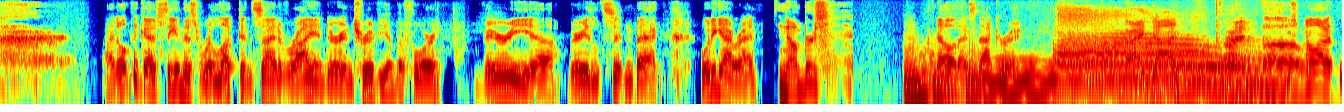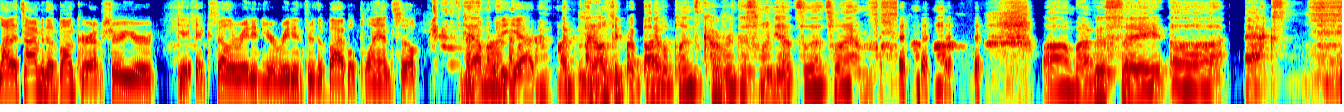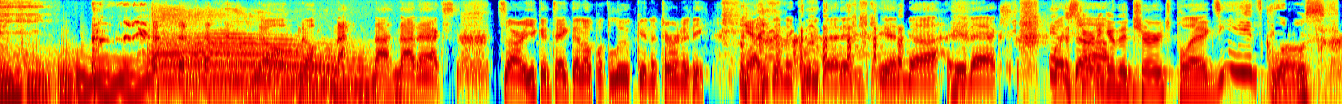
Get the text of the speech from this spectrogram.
I don't think I've seen this reluctant side of Ryan during trivia before. Very, uh, very sitting back. What do you got, Ryan? Numbers? No, that's not correct. All right, Don. All right. You Uh, spent a lot of lot of time in the bunker. I'm sure you're accelerating. You're reading through the Bible plan. So, yeah, what do you got? I, I don't think my Bible plan's covered this one yet, so that's why I'm. um, but I'm going to say uh, Acts. No, no, not not not Acts. Sorry, you can take that up with Luke in eternity. Why he didn't include that in in uh, in Acts? And the starting uh, of the church plagues. It's close.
